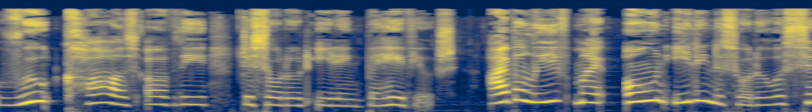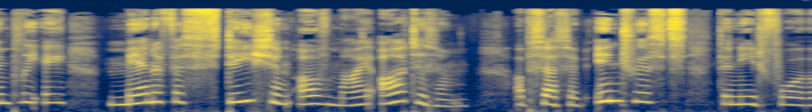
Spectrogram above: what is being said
root cause of the disordered eating behaviors. I believe my own eating disorder was simply a manifestation of my autism. Obsessive interests, the need for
